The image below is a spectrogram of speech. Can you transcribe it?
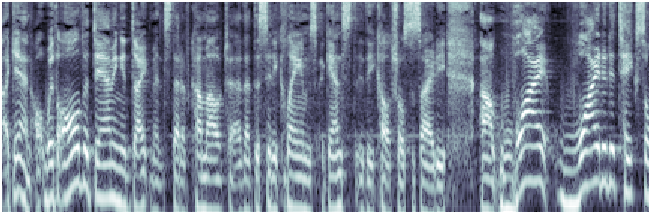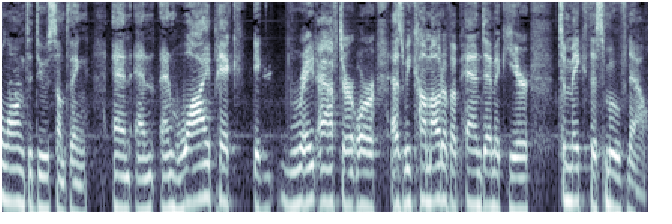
again, with all the damning indictments that have come out uh, that the city claims against the cultural society, uh, why why did it take so long to do something, and and and why pick right after or as we come out of a pandemic year to make this move now?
